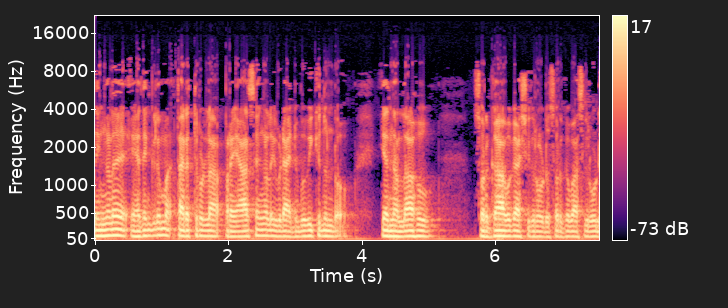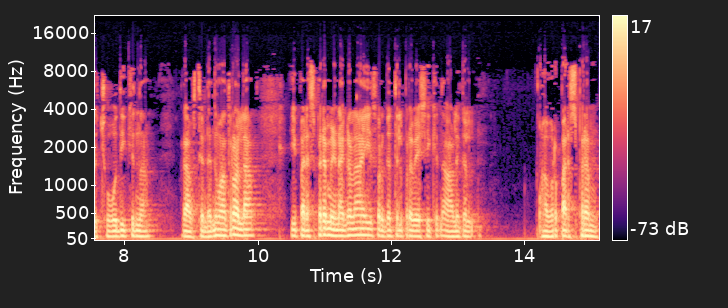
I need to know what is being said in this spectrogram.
നിങ്ങൾ ഏതെങ്കിലും തരത്തിലുള്ള പ്രയാസങ്ങൾ ഇവിടെ അനുഭവിക്കുന്നുണ്ടോ? എന്ന് അള്ളാഹു സ്വർഗാവകാശികളോട് സ്വർഗവാസികളോട് ചോദിക്കുന്ന ഒരവസ്ഥയുണ്ട്. എന്ന് മാത്രമല്ല ഈ പരസ്പരം ഇണകളായി സ്വർഗത്തിൽ പ്രവേശിക്കുന്ന ആളുകൾ അവർ പരസ്പരം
